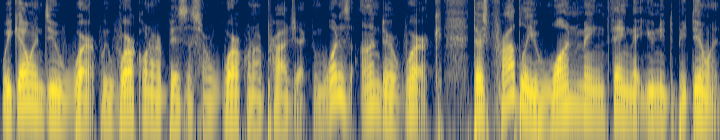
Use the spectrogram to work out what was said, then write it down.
We go and do work. We work on our business or work on our project. And what is under work? There's probably one main thing that you need to be doing.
